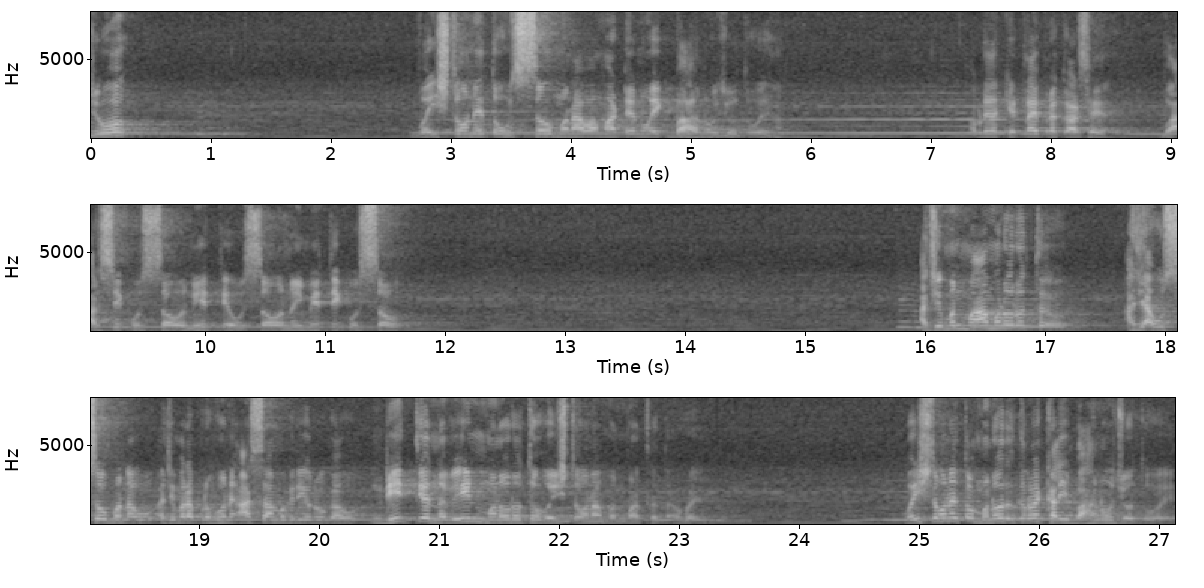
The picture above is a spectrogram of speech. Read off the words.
જુઓ, વૈષ્ણવને તો ઉત્સવ મનાવવા માટેનું એક બહાનું જોતું હોય આપણે કેટલાય પ્રકાર છે. વાર્ષિક ઉત્સવ, નિત્ય ઉત્સવ નૈમિતિક ઉત્સવ. આજે મનમાં આ મનોરથ થયો. આજે આ ઉત્સવ બનાવો આજે મારા પ્રભુને આ સામગ્રીઓ રોગાવો. નિત્ય નવીન મનોરથો વૈષ્ણવના મનમાં થતા હોય. વૈષ્ણવને તો મનોરથ કરવા ખાલી બહાનું જોતું હોય.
